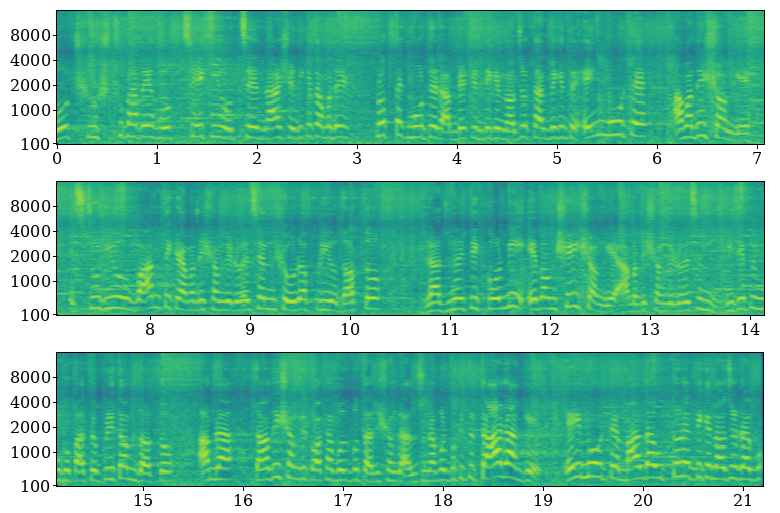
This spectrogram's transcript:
ভোট সুষ্ঠুভাবে হচ্ছে কি হচ্ছে না, সেদিকে তো আমাদের প্রত্যেক মুহূর্তের আপডেটের দিকে নজর থাকবে। কিন্তু এই মুহূর্তে আমাদের সঙ্গে স্টুডিও ওয়ান থেকে আমাদের সঙ্গে রয়েছেন সৌরভ প্রিয় দত্ত, রাজনৈতিক কর্মী, এবং সেই সঙ্গে আমাদের সঙ্গে রয়েছেন বিজেপি মুখপাত্র প্রীতম দত্ত। আমরা তাদের সঙ্গে কথা বলব, তাদের সঙ্গে আলোচনা করব। কিন্তু তার আগে এই মুহূর্তে মালদা উত্তরের দিকে নজর রাখব।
